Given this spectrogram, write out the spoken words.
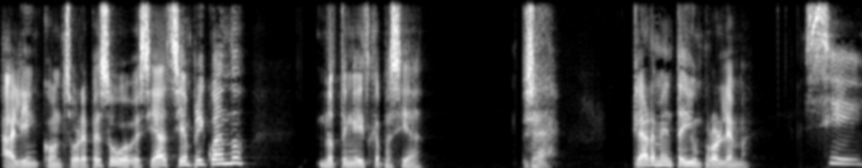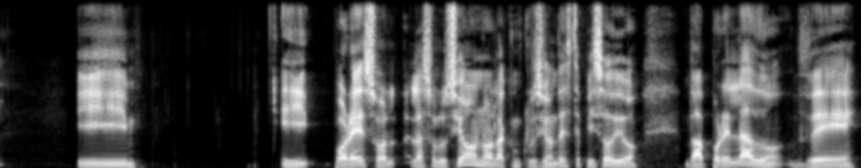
a alguien con sobrepeso u obesidad siempre y cuando no tenga discapacidad. O sea, claramente hay un problema. Sí. Y, y por eso la solución o la conclusión de este episodio va por el lado de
